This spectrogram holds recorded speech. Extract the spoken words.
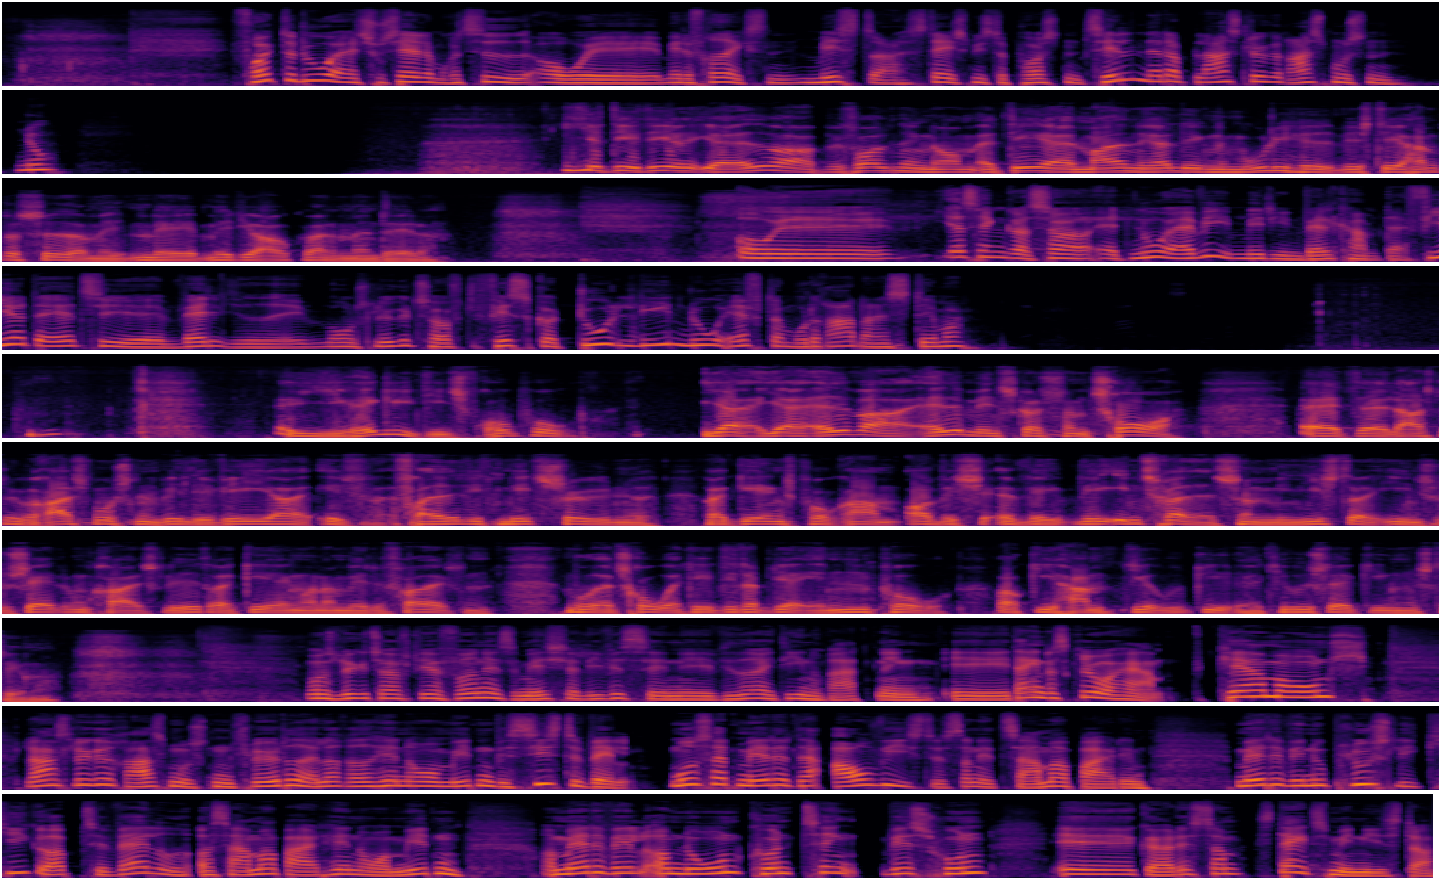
Frygter du, at Socialdemokratiet og øh, Mette Frederiksen mister statsministerposten til netop Lars Løkke Rasmussen nu? Ja, det er det, jeg advarer befolkningen om, at det er en meget nærliggende mulighed, hvis det er ham, der sidder med, med, med de afgørende mandater. Og øh, jeg tænker så, at nu er vi midt i en valgkamp. Der er fire dage til øh, valget. Mogens Lykketoft, fisker du lige nu efter Moderaternes stemmer? Jeg kan ikke lide dit sprog på. Jeg, jeg advarer alle mennesker, som tror, at øh, Lars Løkke Rasmussen vil levere et fredeligt midtsøgende regeringsprogram og vil, vil, vil indtræde som minister i en socialdemokratisk ledet regering under Mette Frederiksen, mod at tro, at det er det, der bliver enden på at give ham de, udgive, de udslaggivende stemmer. Måns Lykketoft, vi har fået en sms, jeg lige vil sende øh, videre i din retning. Øh, der er en, der skriver her. Kære Mogens, Lars Lykke Rasmussen flyttede allerede hen over midten ved sidste valg. Modsat Mette, der afviste sådan et samarbejde. Mette vil nu pludselig kigge op til valget og samarbejde hen over midten. Og Mette vil om nogen kun ting, hvis hun øh, gør det som statsminister.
